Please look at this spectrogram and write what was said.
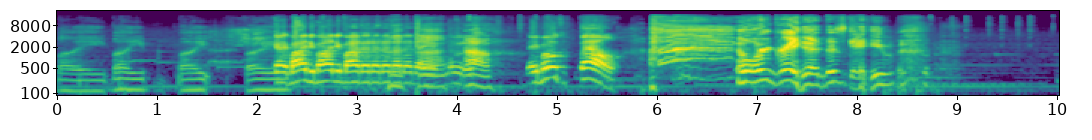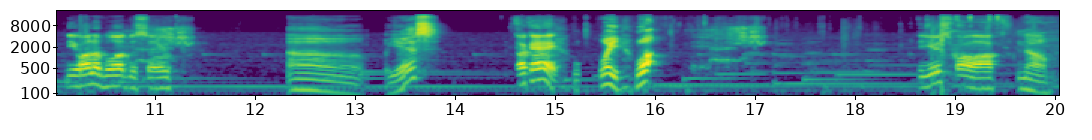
bye, bye, bye, bye. Okay, behind you, behind you, behind you. Da, da, da, da, da, Uh, Notice. ow. They both fell. We're great at this game. Do you want to blow up the center? Uh, yes. Okay. Wait, what? Did you just fall off? No.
